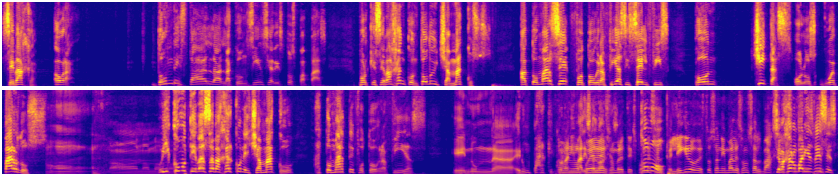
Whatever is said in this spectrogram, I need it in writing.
se baja. Ahora, ¿dónde está la, la conciencia de estos papás? Porque se bajan con todo y chamacos a tomarse fotografías y selfies con chitas o los huepardos. No, no, no. Oye, ¿cómo te vas a bajar con el chamaco a tomarte fotografías en, una, en un parque con No, no animales puedes, salvajes? hombre, te expones ¿Cómo? al peligro de estos animales, son salvajes. Se bajaron varias sí, veces.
